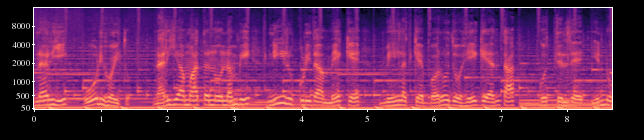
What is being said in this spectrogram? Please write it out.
ನರಿ ಓಡಿ ಹೋಯಿತು ನರಿಯ ಮಾತನ್ನು ನಂಬಿ ನೀರು ಕುಡಿದ ಮೇಕೆ ಮೇಲಕ್ಕೆ ಬರೋದು ಹೇಗೆ ಅಂತ ಗೊತ್ತಿಲ್ಲದೆ ಇನ್ನು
